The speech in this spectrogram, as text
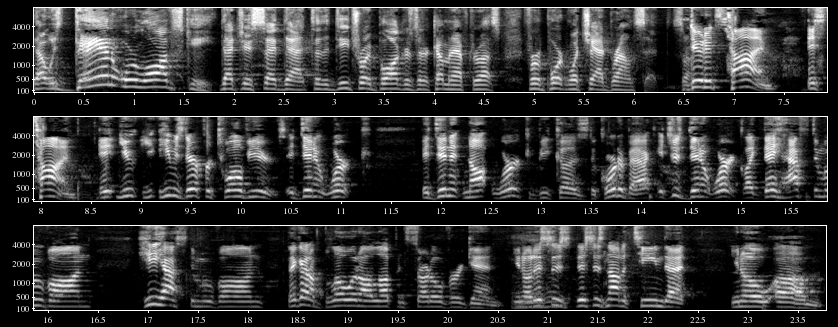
that was Dan Orlovsky that just said that to the Detroit bloggers that are coming after us for reporting what Chad Brown said. So, Dude, it's time. It's time. It, you, you, he was there for 12 years. It didn't work. It didn't not work because the quarterback, it just didn't work. Like, they have to move on. He has to move on. They got to blow it all up and start over again. You know, this is this is not a team that, you know, um,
